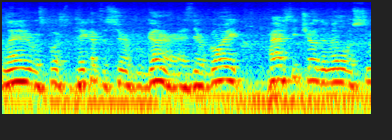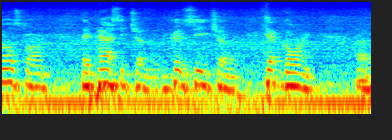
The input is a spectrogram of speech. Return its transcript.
Leonard was supposed to pick up the serum from Gunner. As they were going past each other in the middle of a snowstorm, they passed each other. They couldn't see each other. Kept going. Uh,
